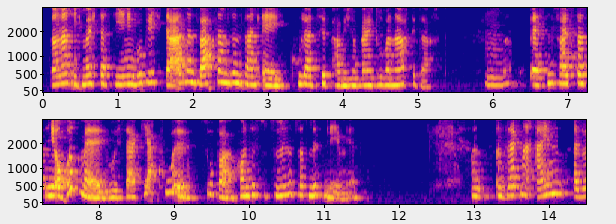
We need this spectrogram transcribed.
sondern ich möchte, dass diejenigen wirklich da sind, wachsam sind, sagen, ey, cooler Tipp, habe ich noch gar nicht drüber nachgedacht. Mhm. Bestenfalls das mir auch rückmelden, wo ich sage, ja, cool, super, konntest du zumindest was mitnehmen jetzt. Und, und sag mal ein, also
